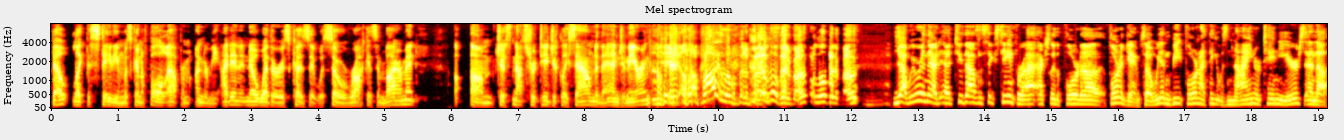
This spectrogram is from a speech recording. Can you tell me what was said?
felt like the stadium was going to fall out from under me. I didn't know whether it's because it was so raucous environment, uh, um, just not strategically sound in the engineering of it. Probably a little bit of both. a little bit of both. A little bit of both. Yeah, we were in there at 2016 for actually the Florida Florida game. So we hadn't beat Florida. I think it was nine or ten years, and uh,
